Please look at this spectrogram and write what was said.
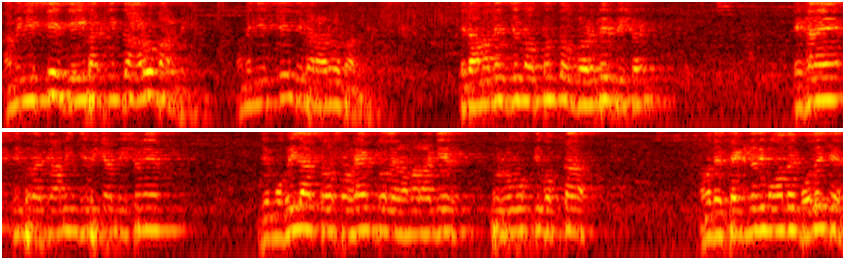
আমি নিশ্চিত যে এইবার কিন্তু আরও বাড়বে। আমি নিশ্চিত এবার আরও বাড়বে। এটা আমাদের জন্য অত্যন্ত গর্বের বিষয়। এখানে ত্রিপুরা গ্রামীণ জীবিকা মিশনের যে মহিলা স্বসহায়ক দলের আমার আগের পূর্ববর্তী বক্তা আমাদের সেক্রেটারি মহোদয় বলেছেন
